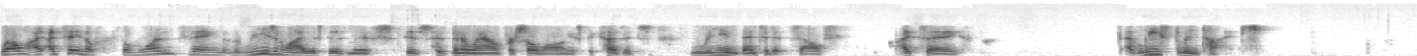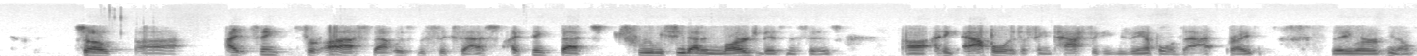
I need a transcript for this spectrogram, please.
Well, I, would say the the one thing, the reason why this business is has been around for so long is because it's reinvented itself. I'd say at least three times. So uh, I think for us that was the success. I think that's true. We see that in large businesses. Uh, I think Apple is a fantastic example of that. Right? They were, you know,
